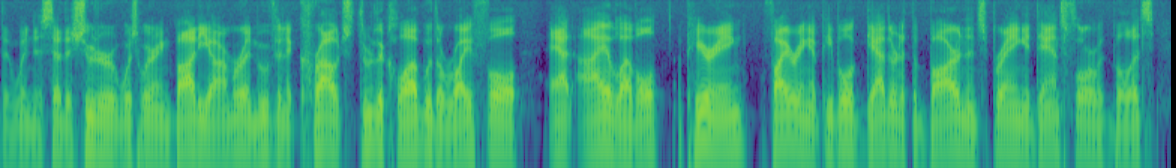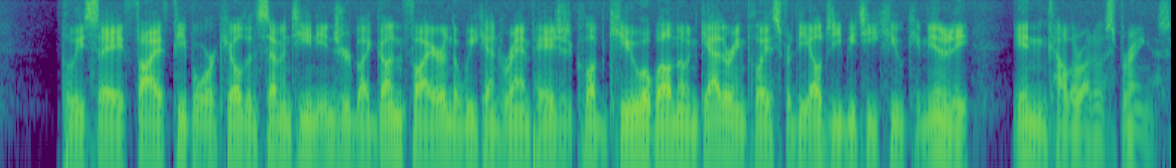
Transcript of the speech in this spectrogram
The witness said the shooter was wearing body armor and moved in a crouch through the club with a rifle at eye level, appearing, firing at people gathered at the bar, and then spraying a dance floor with bullets. Police say five people were killed and 17 injured by gunfire in the weekend rampage at Club Q, a well known gathering place for the LGBTQ community in Colorado Springs.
